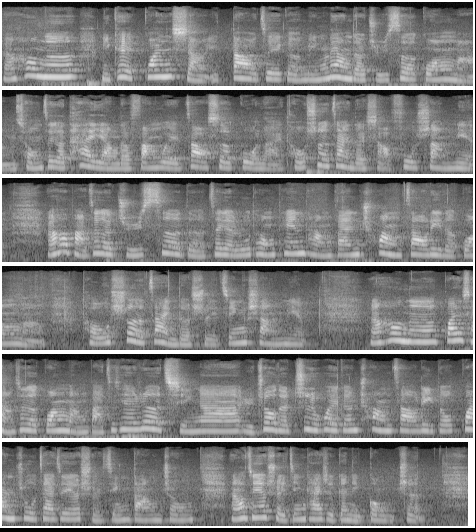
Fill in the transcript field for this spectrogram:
然后呢，你可以观想一道这个明亮的橘色光芒从这个太阳的方位照射过来，投射在你的小腹上面，然后把这个橘色的这个如同天堂般创造力的光芒投射在你的水晶上面。然后呢，观想这个光芒，把这些热情啊、宇宙的智慧跟创造力都灌注在这些水晶当中。然后这些水晶开始跟你共振，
